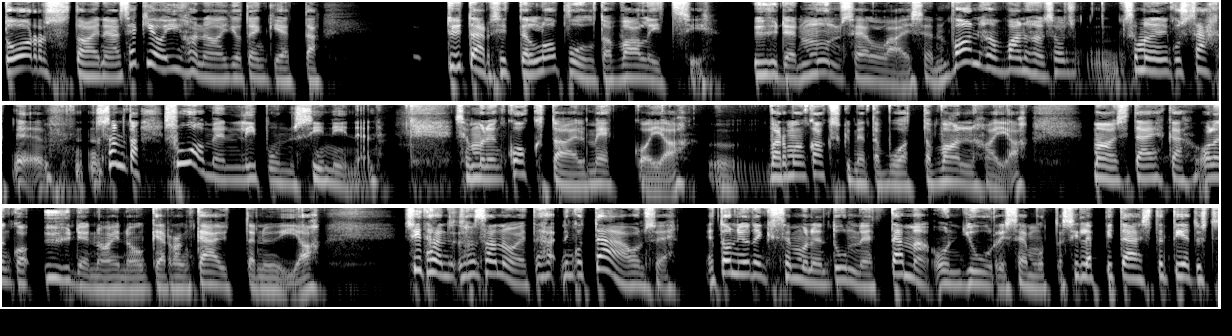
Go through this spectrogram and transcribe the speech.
torstaina ja sekin on ihanaa jotenkin, että tytär sitten lopulta valitsi yhden mun sellaisen. Vanhan vanhan, se on semmoinen niin kuin sähkö, sanotaan Suomen lipun sininen. Semmoinen cocktail-mekko ja varmaan 20 vuotta vanha ja mä oon sitä ehkä, olenko yhden ainoan kerran käyttänyt ja sitten hän sanoi, että niin tämä on se, että on jotenkin semmoinen tunne, että tämä on juuri se, mutta sille pitää sitten tietysti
